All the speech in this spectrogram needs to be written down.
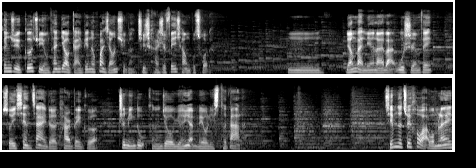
根据歌剧咏叹调改编的幻想曲呢，其实还是非常不错的。嗯，两百年来吧，物是人非，所以现在的塔尔贝格知名度可能就远远没有李斯特大了。节目的最后啊，我们来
